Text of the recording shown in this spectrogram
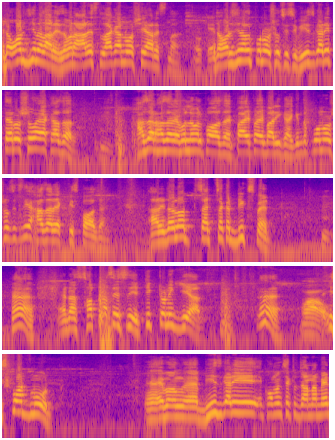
এটা অরিজিনাল আরএস আবার আরএস লাগানো সে আরএস না. এটা অরিজিনাল পনেরোশো সিসি ভিজ গাড়ি তেরোশো এক হাজার। হাজার হাজার অ্যাভেলেবল পাওয়া যায় পায়ে পায়ে বাড়ি খায় কিন্তু পনেরোশো সিসি হাজার এক পিস পাওয়া যায়। আর এটা হলো চার চাকার ডিস্ক প্যাড হ্যাঁ এটা সফটাস এসি টিকটনিক গিয়ার। হ্যাঁ স্পট মুড এবং ভিজ গাড়ি কমেন্টস একটু জানাবেন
